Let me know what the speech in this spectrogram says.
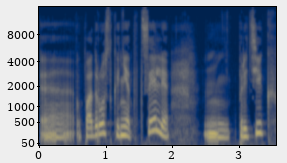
э, у подростка нет цели прийти к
